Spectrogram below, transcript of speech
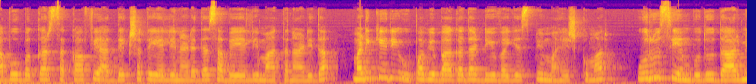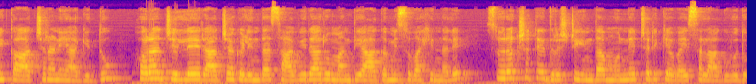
ಅಬೂಬಕರ್ ಸಕಾಫಿ ಅಧ್ಯಕ್ಷತೆಯಲ್ಲಿ ನಡೆದ ಸಭೆಯಲ್ಲಿ ಮಾತನಾಡಿದ ಮಡಿಕೇರಿ ಉಪವಿಭಾಗದ ಡಿವೈಎಸ್ಪಿ ಮಹೇಶ್ ಕುಮಾರ್ ಉರುಸ್ ಎಂಬುದು ಧಾರ್ಮಿಕ ಆಚರಣೆಯಾಗಿದ್ದು, ಹೊರ ಜಿಲ್ಲೆ ರಾಜ್ಯಗಳಿಂದ ಸಾವಿರಾರು ಮಂದಿ ಆಗಮಿಸುವ ಹಿನ್ನೆಲೆ ಸುರಕ್ಷತೆ ದೃಷ್ಟಿಯಿಂದ ಮುನ್ನೆಚ್ಚರಿಕೆ ವಹಿಸಲಾಗುವುದು.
